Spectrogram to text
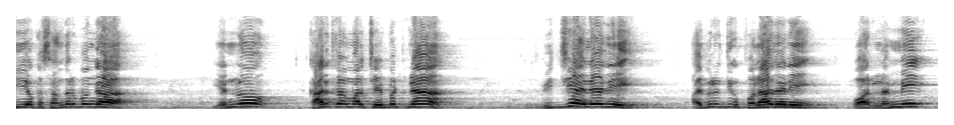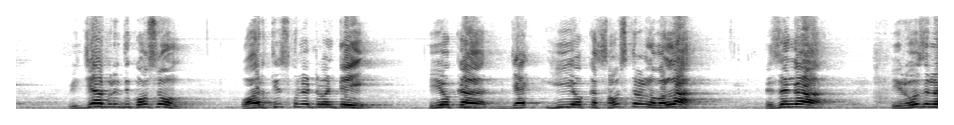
ఈ యొక్క సందర్భంగా ఎన్నో కార్యక్రమాలు చేపట్టినా విద్య అనేది అభివృద్ధికి పునాదని వారు నమ్మి విద్యాభివృద్ధి కోసం వారు తీసుకున్నటువంటి ఈ యొక్క జ- ఈ యొక్క సంస్కరణల వల్ల నిజంగా ఈ రోజున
